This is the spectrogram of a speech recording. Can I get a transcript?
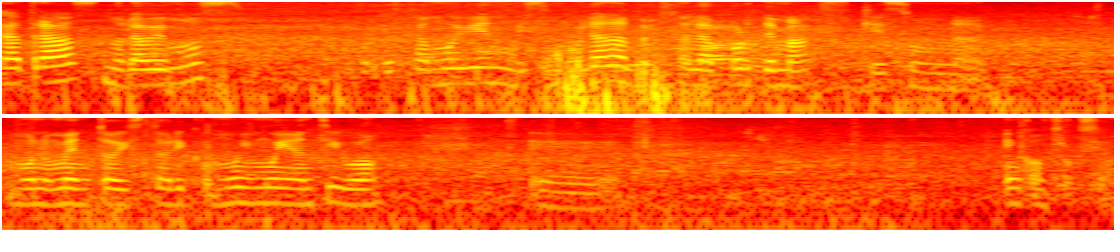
acá atrás no la vemos porque está muy bien disimulada, pero está la Porte Max, que es un eh, monumento histórico muy, muy antiguo eh, en construcción.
